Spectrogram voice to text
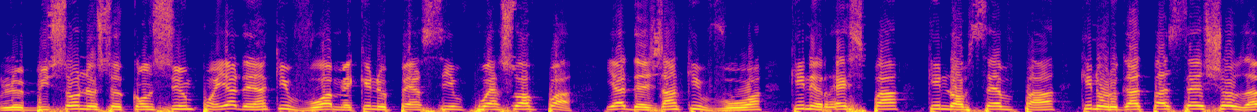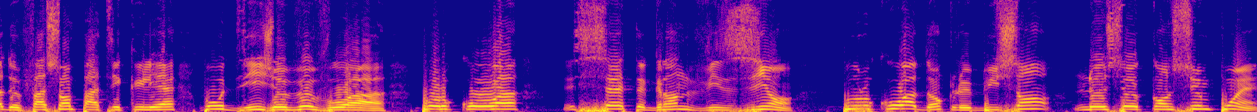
le buisson ne se consume point. Il y a des gens qui voient mais qui ne perçoivent, perçoivent pas. Il y a des gens qui voient, qui ne restent pas, qui n'observent pas, qui ne regardent pas ces choses-là de façon particulière pour dire « je veux voir ». Pourquoi cette grande vision? Pourquoi donc le buisson ne se consume point?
